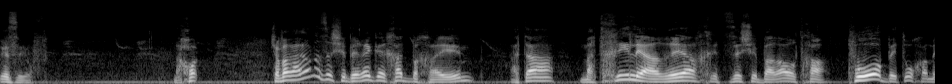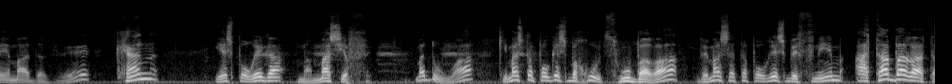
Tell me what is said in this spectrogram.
איזה יופי. נכון. עכשיו, הרעיון הזה שברגע אחד בחיים אתה מתחיל להריח את זה שברא אותך פה בתוך המעמד הזה, כאן יש פה רגע ממש יפה. מדוע? כי מה שאתה פוגש בחוץ הוא ברא, ומה שאתה פוגש בפנים אתה בראת.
